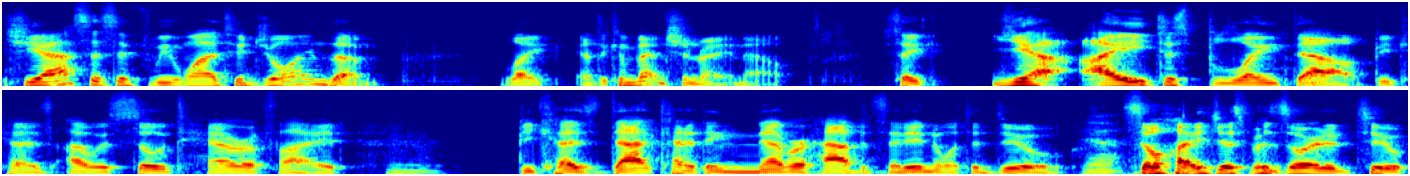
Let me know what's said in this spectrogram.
she asked us if we wanted to join them, like at the convention right now. She's like, yeah, I just blanked out because I was so terrified because that kind of thing never happens. I didn't know what to do. Yeah. So I just resorted to,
